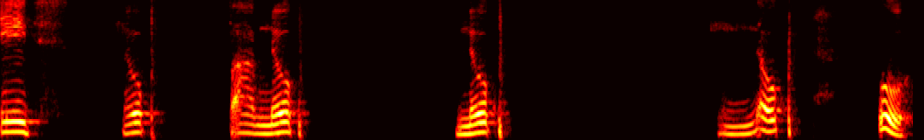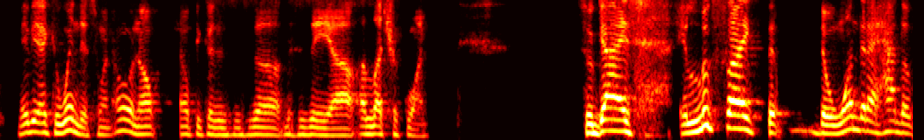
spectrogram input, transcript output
eight, nope. Five, nope. Nope. Nope. Ooh, maybe I could win this one. Oh no, no, because this is a this is a uh, electric one. So guys, it looks like the, the one that I had the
